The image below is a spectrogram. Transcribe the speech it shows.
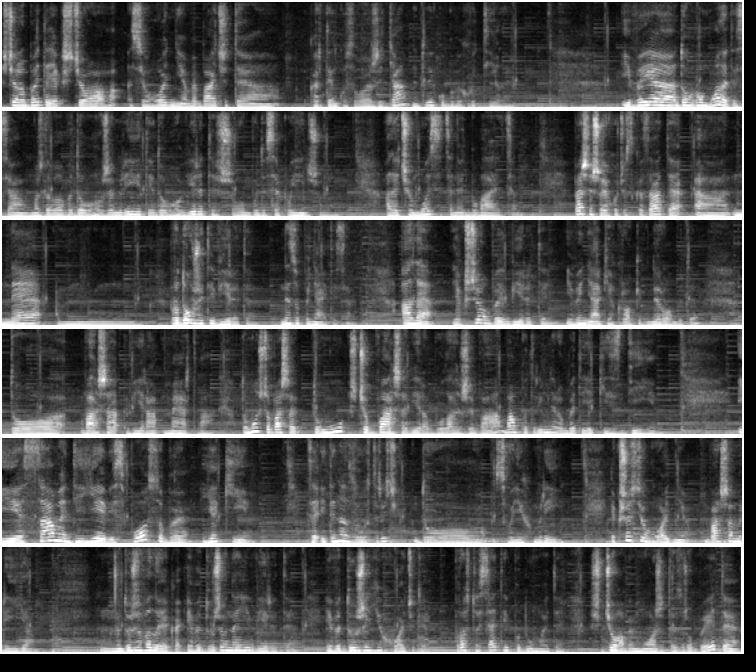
Що робити, якщо сьогодні ви бачите картинку свого життя не ту, яку би ви хотіли? І ви довго молитеся, можливо, ви довго вже мрієте і довго вірите, що буде все по-іншому. Але чомусь це не відбувається. Перше, що я хочу сказати, не продовжуйте вірити, не зупиняйтеся. Але якщо ви вірите і ви ніяких кроків не робите, то ваша віра мертва. Тому що ваша, тому, щоб ваша віра була жива, вам потрібно робити якісь дії. І саме дієві способи, які це йти на зустріч до своїх мрій. Якщо сьогодні ваша мрія дуже велика, і ви дуже в неї вірите, і ви дуже її хочете, просто сядьте і подумайте, що ви можете зробити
